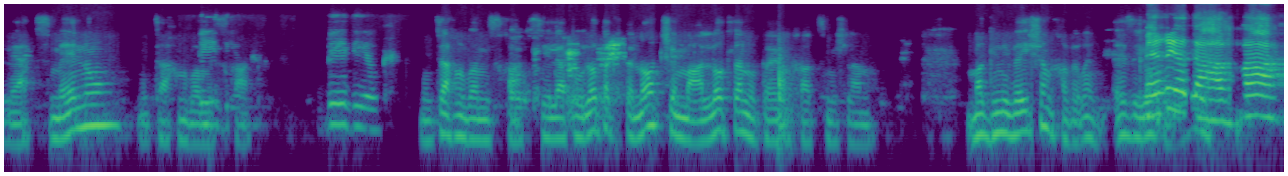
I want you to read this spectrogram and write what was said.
לעצמנו, ניצחנו במשחק. בדיוק. ניצחנו במשחק. כי אלה הפעולות הקטנות שמעלות לנו את הערך העצמי שלנו. מגניביישן, חברים, איזה יופי. מרי, את אהבה.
